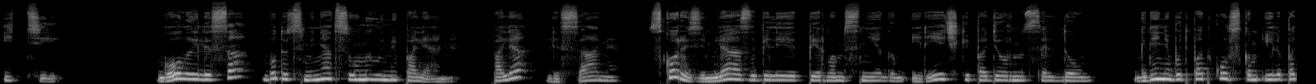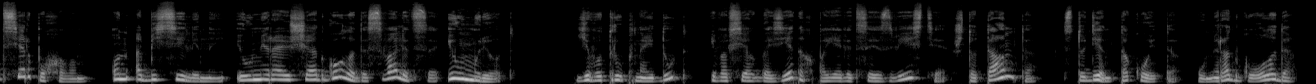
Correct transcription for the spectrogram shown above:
идти. Голые леса будут сменяться унылыми полями, поля – лесами. Скоро земля забелеет первым снегом, и речки подернутся льдом. Где-нибудь под Курском или под Серпуховым он обессиленный и умирающий от голода свалится и умрет. Его труп найдут и во всех газетах появится известие, что там-то студент такой-то умер от голода.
